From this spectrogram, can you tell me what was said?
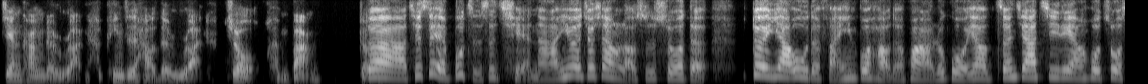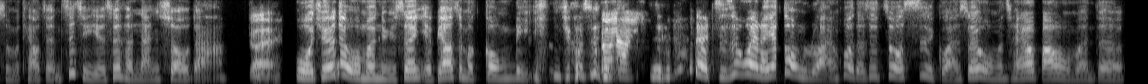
健康的卵，品质好的卵就很棒。对，啊，其实也不只是钱啊，因为就像老师说的，对药物的反应不好的话，如果要增加剂量或做什么调整，自己也是很难受的啊。对，我觉得我们女生也不要这么功利，就是对，对，只是为了要冻卵或者是做试管，所以我们才要把我们的。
